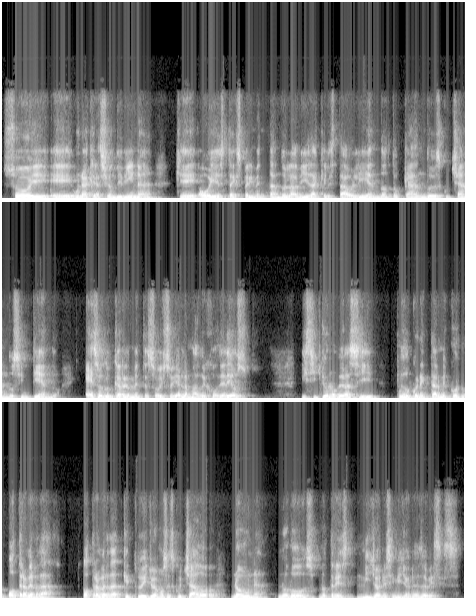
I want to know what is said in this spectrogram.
soy eh, una creación divina que hoy está experimentando la vida, que le está oliendo, tocando, escuchando, sintiendo. Eso es lo que realmente soy. Soy el amado Hijo de Dios. Y si yo lo veo así, puedo conectarme con otra verdad. Otra verdad que tú y yo hemos escuchado no una, no dos, no tres, millones y millones de veces.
